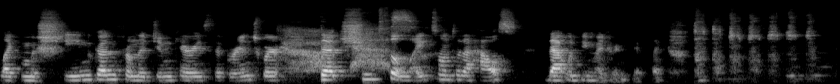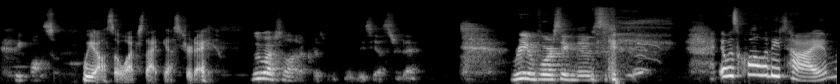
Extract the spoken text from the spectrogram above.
like machine gun from the Jim Carrey's The Grinch, where that shoots the lights onto the house, that would be my dream gift. Like, be awesome. We also watched that yesterday. We watched a lot of Christmas movies yesterday, reinforcing those. It was quality time.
